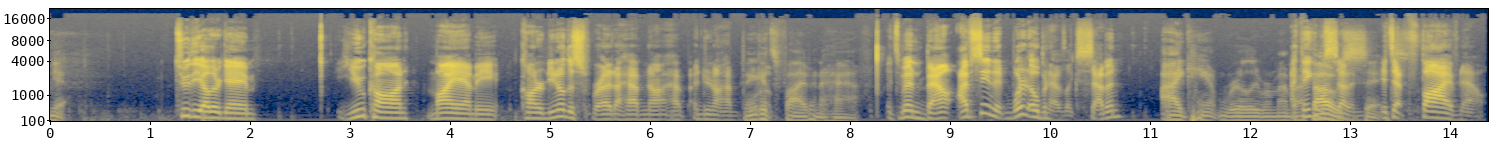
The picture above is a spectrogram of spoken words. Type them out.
Yeah. To the other game, UConn, Miami. Connor, do you know the spread? I have not have. I do not have. I think it's up. five and a half. It's been bound. I've seen it. What did it open at? Like seven. I can't really remember. I think it was seven. six. It's at five now.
